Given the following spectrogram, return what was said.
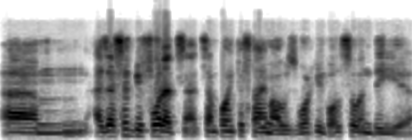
Um, as i said before at, at some point of time i was working also in the uh,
